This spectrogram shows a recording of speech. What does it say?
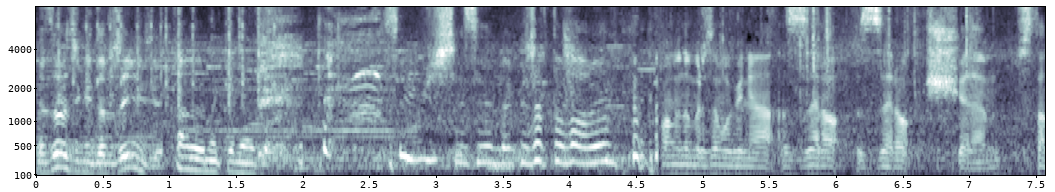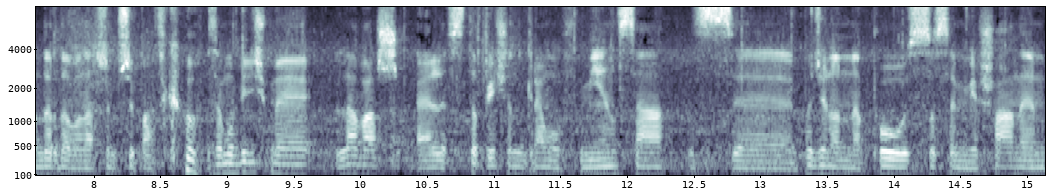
No zobacz, mi dobrze idzie. Paweł na kebabie. jest jednak, żartowałem. Mamy numer zamówienia 007, standardowo w naszym przypadku. Zamówiliśmy lawasz L, 150 gramów mięsa z, podzielony na pół z sosem mieszanym.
